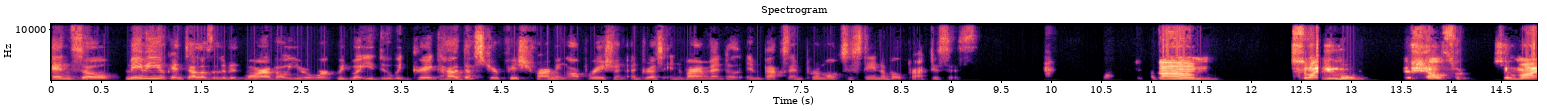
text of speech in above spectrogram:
And so maybe you can tell us a little bit more about your work with what you do with Grieg. How does your fish farming operation address environmental impacts and promote sustainable practices? Um, so I do more fish health. So my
